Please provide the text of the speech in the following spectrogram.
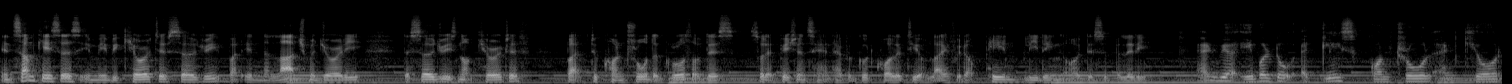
in some cases, it may be curative surgery, but in the large majority, the surgery is not curative but to control the growth of this so that patients can have a good quality of life without pain, bleeding, or disability. And we are able to at least control and cure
